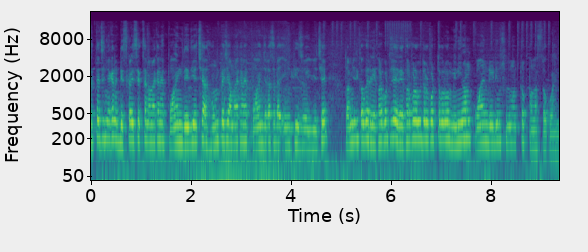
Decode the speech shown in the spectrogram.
দেখতে পাচ্ছেন এখানে ডিসকারি সেকশন আমার এখানে পয়েন্ট দিয়ে দিয়েছে, আর হোম পেজে আমার এখানে পয়েন্ট যেটা, সেটা ইনক্রিজ হয়ে গিয়েছে। তো আমি যদি কাউকে রেফার করতে চাই রেফার করে উইথড্রল করতে পারব। মিনিমাম কয়েন রিডিম শুধুমাত্র পাঁচশো কয়েন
